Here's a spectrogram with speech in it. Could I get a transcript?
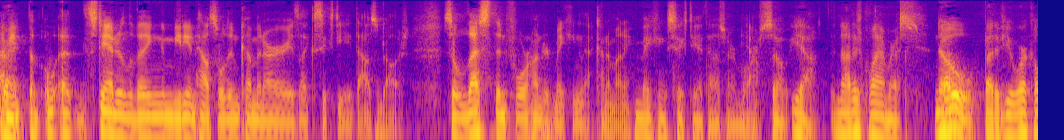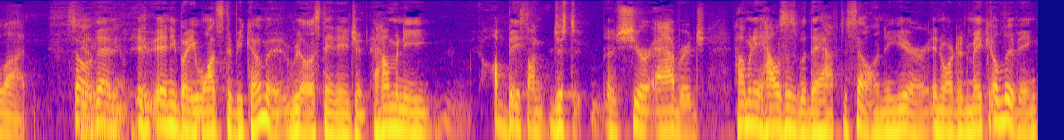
I Right. mean, the uh, standard living median household income in our area is like $68,000. So less than 400 making that kind of money. Making 68,000 or more. So yeah, not as glamorous. No. But, but if you work a lot, So then, if anybody wants to become a real estate agent, how many, based on just a sheer average, how many houses would they have to sell in a year in order to make a living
